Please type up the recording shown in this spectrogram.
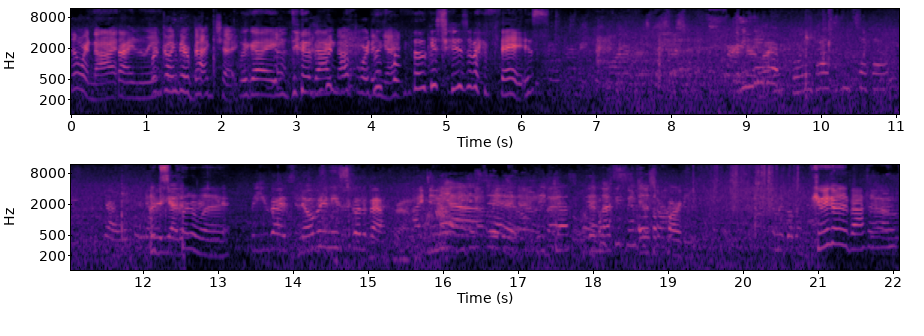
No, we're not. Finally. We're going through a bag check. We're going through a bag. We're not boarding Look yet. how focuses my face. I think they got boarding passes and stuff out. Let's yeah, put they're away. But you guys, nobody needs to go to the bathroom. I do. Yeah, we just did. We just Then let's, it was a party. Can we go to the bathroom?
